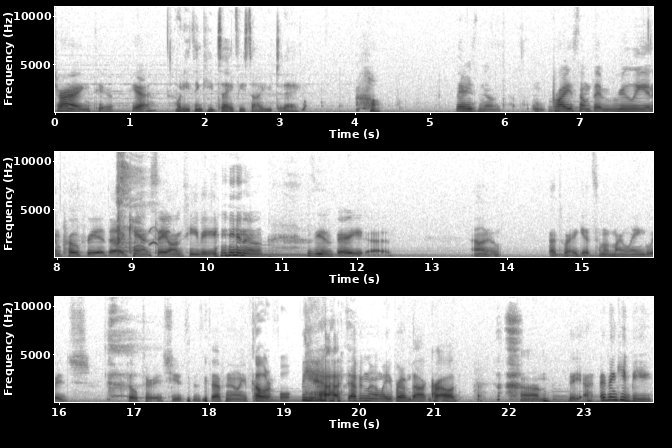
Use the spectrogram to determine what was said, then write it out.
Trying to, yeah. What do you think he'd say if he saw you today? Oh, there's no, probably something really inappropriate that I can't say on TV, you know? 'Cause he is very, uh, I don't know, that's where I get some of my language filter issues. Is definitely from, Colorful. Yeah, definitely from that crowd. Um, but yeah, I think he'd be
